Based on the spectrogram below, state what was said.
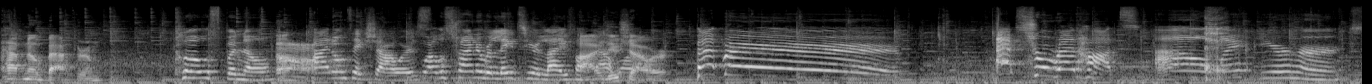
have no bathroom. Close, but no. Ugh. I don't take showers. I was trying to relate to your life on I that do one. shower. Pepper! Extra red hot. Ow, my ear hurts.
